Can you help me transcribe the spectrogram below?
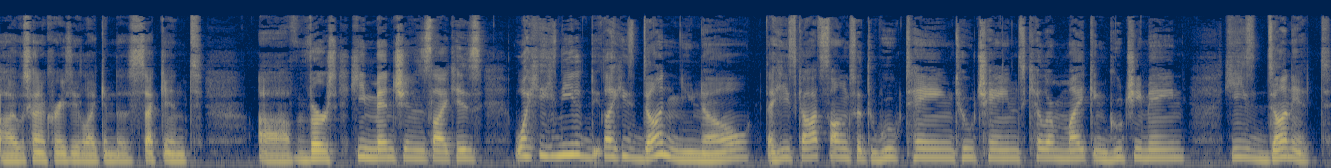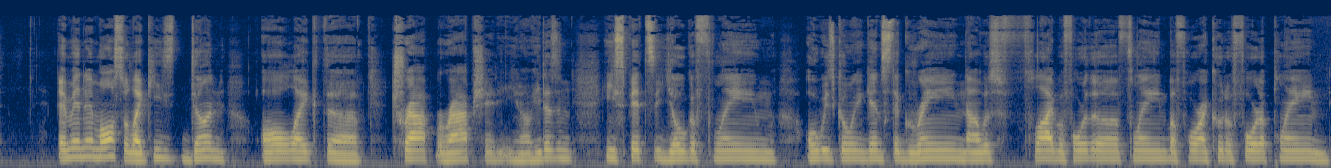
uh, it was kind of crazy. Like in the second uh, verse, he mentions like his what he needed, like he's done. You know that he's got songs with Wu Tang, 2 Chainz, Killer Mike, and Gucci Mane. He's done it. Eminem also like he's done all like the trap rap shit. You know, he doesn't he spits a yoga flame, always going against the grain. I was fly before the flame before I could afford a plane.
